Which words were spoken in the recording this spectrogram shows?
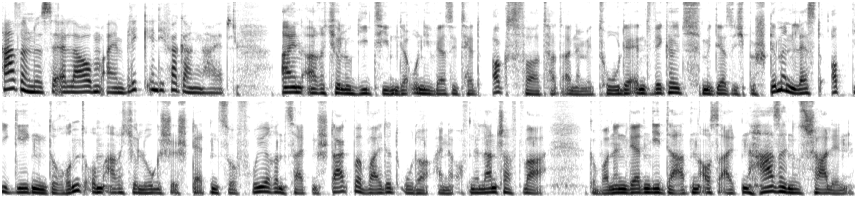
Haselnüsse erlauben einen Blick in die Vergangenheit. Ein Archäologieteam der Universität Oxford hat eine Methode entwickelt, mit der sich bestimmen lässt, ob die Gegend rund um archäologische Stätten zu früheren Zeiten stark bewaldet oder eine offene Landschaft war. Gewonnen werden die Daten aus alten Haselnussschalen.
